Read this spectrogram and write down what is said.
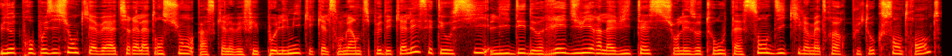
Une autre proposition qui avait attiré l'attention parce qu'elle avait fait polémique et qu'elle semblait un petit peu décalée, c'était aussi l'idée de réduire la vitesse sur les autoroutes à 110 km heure plutôt que 130.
